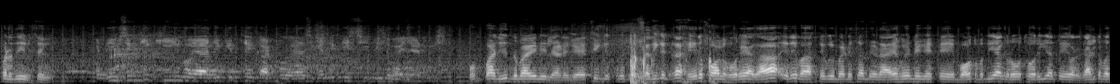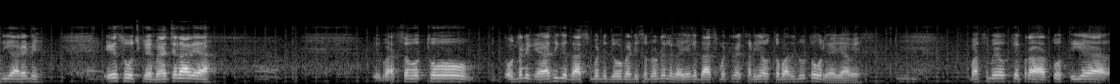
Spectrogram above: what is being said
ਪ੍ਰਦੀਪ ਸਿੰਘ। ਪ੍ਰਦੀਪ ਸਿੰਘ ਜੀ ਕੀ ਹੋਇਆ ਜੀ? ਕਿੱਥੇ ਕੱਟ ਹੋਇਆ ਸੀ ਤੇ ਕਿਸ ਚੀਜ਼ ਦੀ ਦਵਾਈ ਲੈਣੀ ਸੀ? ਉਹ ਭਾਜੀ ਦਵਾਈ ਨਹੀਂ ਲੈਣ ਗਏ ਸੀ ਕਿਸੇ ਨੂੰ ਦੱਸਿਆ ਸੀ ਕਿ ਜਿਹੜਾ ਹੇਅਰ ਫਾਲ ਹੋ ਰਿਹਾਗਾ ਇਹਦੇ ਵਾਸਤੇ ਕੋਈ ਮੈਡੀਸਨ ਦੇਣ ਆਏ ਹੋਏ ਨੇਗੇ ਤੇ ਬਹੁਤ ਵਧੀਆ ਗਰੋਥ ਹੋ ਰਹੀ ਹੈ ਤੇ ਰਿਜ਼ਲਟ ਵਧੀਆ ਆ ਰਹੇ ਨੇ। ਇਹ ਸੋਚ ਕੇ ਮੈਂ ਚਲਾ ਗਿਆ। ਤੇ ਬਸ ਉੱਥੋਂ ਉਹਨਾਂ ਨੇ ਕਿਹਾ ਸੀ ਕਿ 10 ਮਿੰਟ ਜੋ ਮੈਡੀਸਨ ਉਹਨੇ ਲਗਾਈ ਹੈ ਕਿ 10 ਮਿੰਟ ਰੱਖਣੀ ਆ ਉਸ ਤੋਂ ਬਾਅਦ ਇਹਨੂੰ ਧੋ ਲਿਆ ਜਾਵੇ। ਬਸ ਮੈਂ ਉੱਥੇ ਭਰਾ ਧੋਤੀ ਆ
